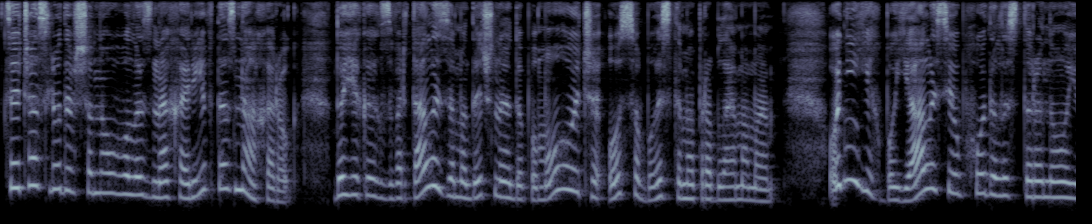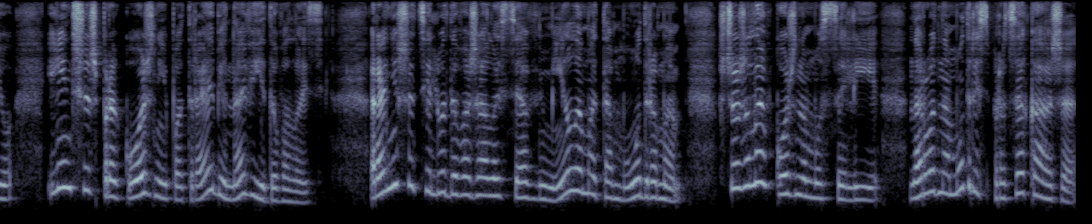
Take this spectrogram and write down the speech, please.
В цей час люди вшановували знахарів та знахарок, до яких звертались за медичною допомогою чи особистими проблемами. Одні їх боялися і обходили стороною, інші ж при кожній потребі навідувались. Раніше ці люди вважалися вмілими та мудрими, що жили в кожному селі. Народна мудрість про це каже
